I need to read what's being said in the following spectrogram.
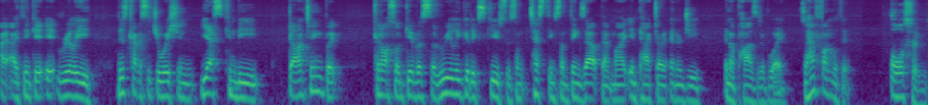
I, I think it, it really this kind of situation, yes, can be daunting, but can also give us a really good excuse to some testing some things out that might impact our energy in a positive way. So have fun with it. Awesome.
